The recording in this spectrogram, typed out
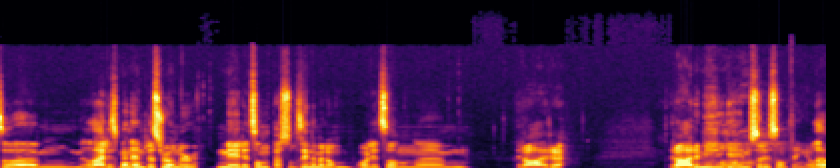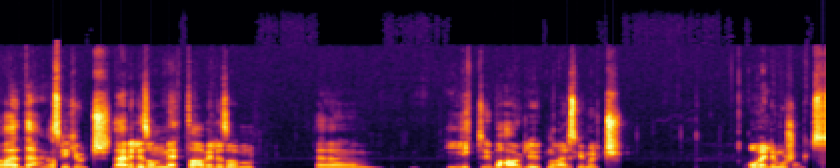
Så og det er liksom en endless runner med litt sånn puzzles innimellom, og litt sånn um, rare Rare minigames og litt sånne ting. Og det, var, det er ganske kult. Det er veldig sånn meta, veldig sånn uh, Litt ubehagelig uten å være skummelt. Og veldig morsomt.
